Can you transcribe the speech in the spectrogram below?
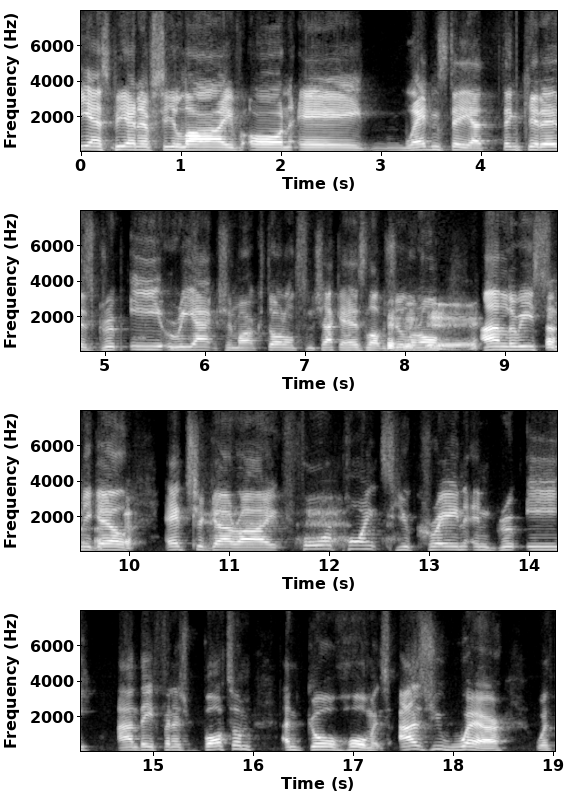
ESPN FC Live on a Wednesday, I think it is. Group E reaction. Mark Donaldson, Shaka Hislop, Jules Laurent, and Luis Miguel Echegaray. Four points, Ukraine in Group E, and they finish bottom and go home. It's as you were with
